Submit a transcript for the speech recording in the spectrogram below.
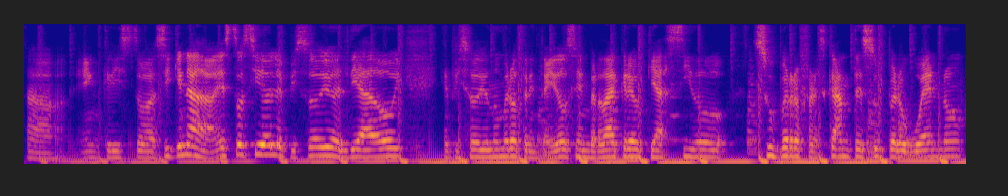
En Cristo. Así que nada, esto ha sido el episodio del día de hoy, episodio número 32. En verdad creo que ha sido súper refrescante, súper bueno.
